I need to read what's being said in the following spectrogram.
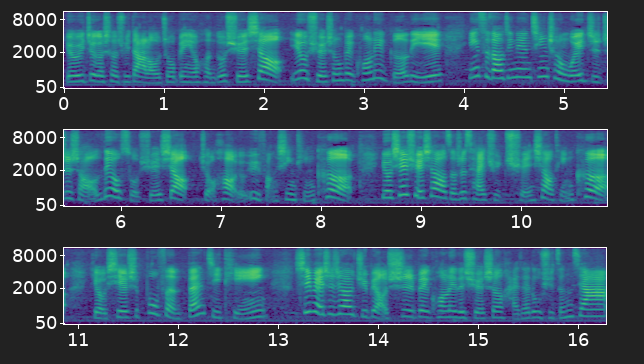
由于这个社区大楼周边有很多学校，也有学生被框列隔离，因此到今天清晨为止，至少六所学校九号有预防性停课。有些学校则是采取全校停课，有些是部分班级停。新北市教育局表示，被框列的学生还在陆续增加，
